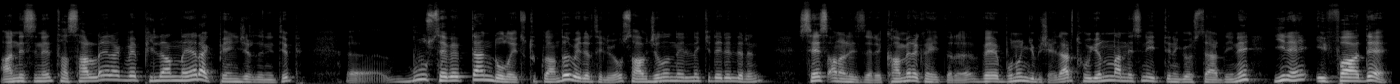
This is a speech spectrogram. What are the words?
annesini tasarlayarak ve planlayarak pencereden itip e, bu sebepten dolayı tutuklandığı belirtiliyor. Savcılığın elindeki delillerin ses analizleri, kamera kayıtları ve bunun gibi şeyler Tuğya'nın annesini ittiğini gösterdiğini yine ifade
